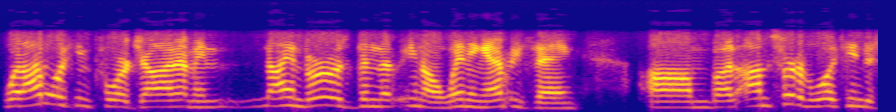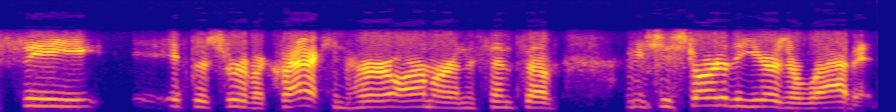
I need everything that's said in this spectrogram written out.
What I'm looking for, John, I mean, Nyambura's been the you know winning everything, um, but I'm sort of looking to see if there's sort of a crack in her armor in the sense of, I mean, she started the year as a rabbit.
